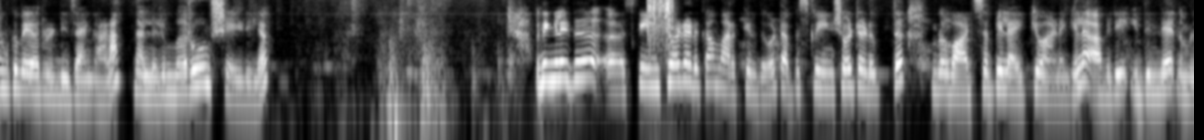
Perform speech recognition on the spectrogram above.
നമുക്ക് വേറൊരു ഡിസൈൻ കാണാം. നല്ലൊരു മെറൂൺ ഷെയ്ഡിൽ അപ്പൊ നിങ്ങൾ ഇത് സ്ക്രീൻഷോട്ട് എടുക്കാൻ മറക്കരുത് കേട്ടോ. അപ്പൊ സ്ക്രീൻഷോട്ട് എടുത്ത് നമ്മൾ വാട്സപ്പിൽ അയക്കുവാണെങ്കിൽ അവർ ഇതിന്റെ നമ്മൾ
